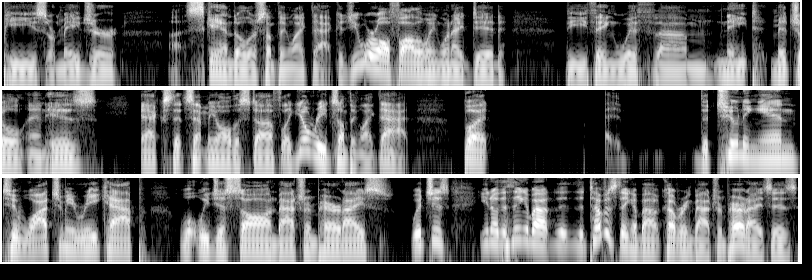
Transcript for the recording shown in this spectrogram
piece or major uh, scandal or something like that. Because you were all following when I did the thing with um, Nate Mitchell and his ex that sent me all the stuff. Like, you'll read something like that. But the tuning in to watch me recap what we just saw on Bachelor in Paradise, which is, you know, the thing about the, the toughest thing about covering Bachelor in Paradise is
